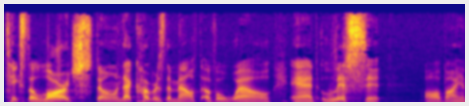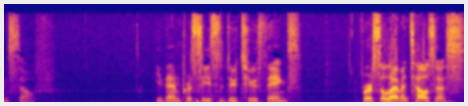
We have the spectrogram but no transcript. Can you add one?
takes the large stone that covers the mouth of a well, and lifts it all by himself. He then proceeds to do two things. Verse 11 tells us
